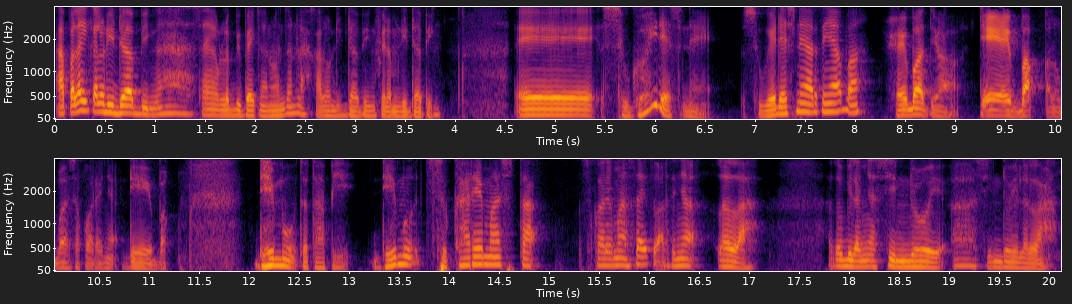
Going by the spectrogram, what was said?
apalagi kalau di dubbing ah saya lebih baik nggak nonton lah kalau di dubbing film di dubbing eh sugoi desu ne sugoi desu ne artinya apa? Hebat ya. Debak kalau bahasa Koreanya. Debak. Demo tetapi demo tsukaremashita tsukaremashita itu artinya lelah. Atau bilangnya sindoi. Ah sindoi lelah.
